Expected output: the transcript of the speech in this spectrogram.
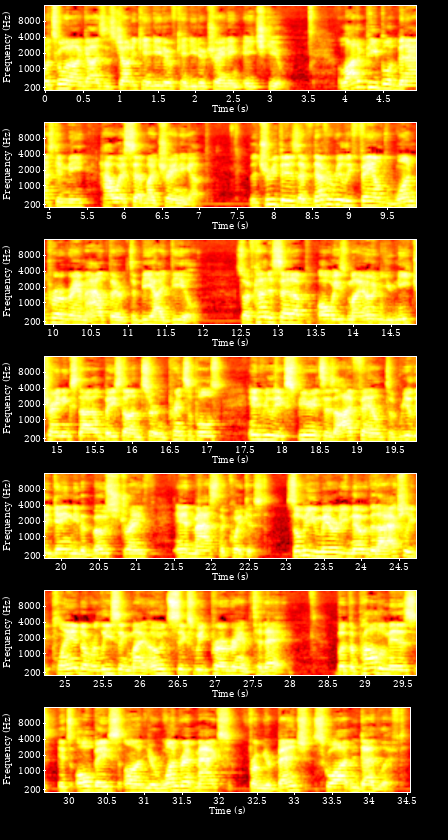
What's going on guys? It's Jonnie Candito of Candito Training HQ. A lot of people have been asking me how I set my training up. The truth is I've never really found one program out there to be ideal. So I've kind of set up always my own unique training style based on certain principles and really experiences I've found to really gain me the most strength and mass the quickest. Some of you may already know that I actually planned on releasing my own six week program today. But the problem is it's all based on your one rep max from your bench, squat, and deadlift.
